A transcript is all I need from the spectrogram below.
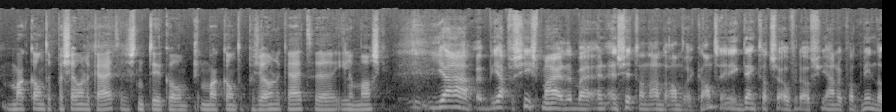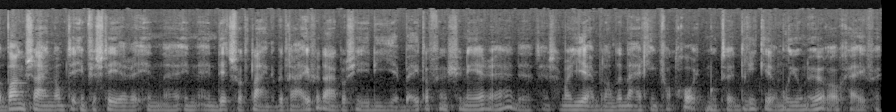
markante persoonlijkheid. Dat is natuurlijk wel een markante persoonlijkheid, Elon Musk. Ja, ja precies. Maar, en, zit dan aan de andere kant. En ik denk dat ze over de oceaan ook wat minder bang zijn om te investeren in, eh, in, in dit soort kleine bedrijven. Daardoor zie je die eh, beter functioneren. Hè. De, zeg maar, hier hebben we dan de neiging van, goh, ik moet eh, drie keer een miljoen euro geven.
